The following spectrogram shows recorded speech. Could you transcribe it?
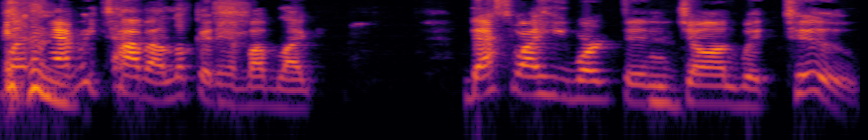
but every time I look at him, I'm like, that's why he worked in John Wick 2.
